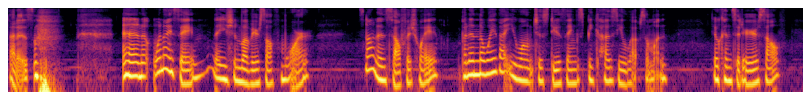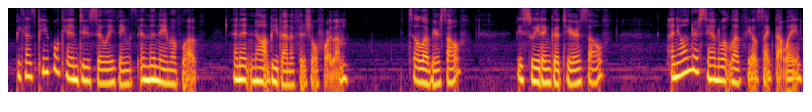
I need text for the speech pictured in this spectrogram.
that is. and when I say that you should love yourself more, it's not in a selfish way, but in the way that you won't just do things because you love someone. You'll consider yourself because people can do silly things in the name of love and it not be beneficial for them. So love yourself, be sweet and good to yourself, and you'll understand what love feels like that way.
